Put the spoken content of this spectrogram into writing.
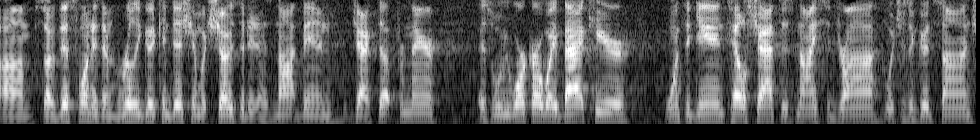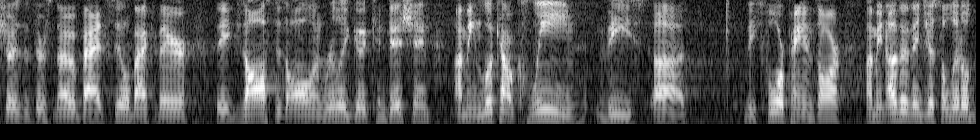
Um, so this one is in really good condition, which shows that it has not been jacked up from there. As we work our way back here, once again, tail shaft is nice and dry, which is a good sign, shows that there's no bad seal back there. The exhaust is all in really good condition. I mean, look how clean these, uh, these floor pans are. I mean, other than just a little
